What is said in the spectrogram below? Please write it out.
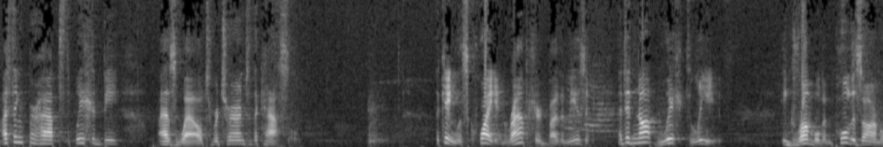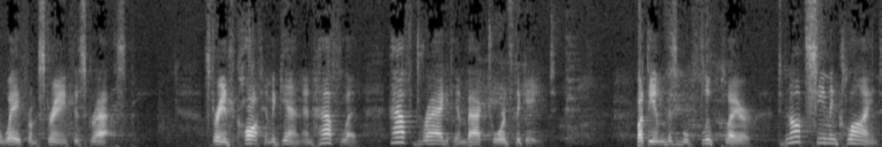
I think perhaps that we should be as well to return to the castle. The king was quite enraptured by the music and did not wish to leave. He grumbled and pulled his arm away from Strange's grasp. Strange caught him again and half led, half dragged him back towards the gate. But the invisible flute player did not seem inclined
